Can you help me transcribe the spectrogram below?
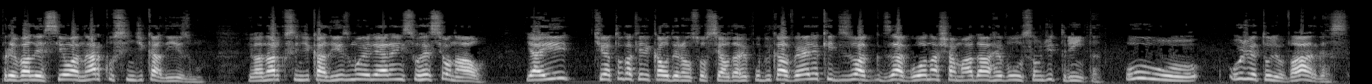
prevalecia o anarcossindicalismo. E o anarcossindicalismo ele era insurrecional. E aí tinha todo aquele caldeirão social da República Velha que desagou na chamada Revolução de 30. O, o Getúlio Vargas,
